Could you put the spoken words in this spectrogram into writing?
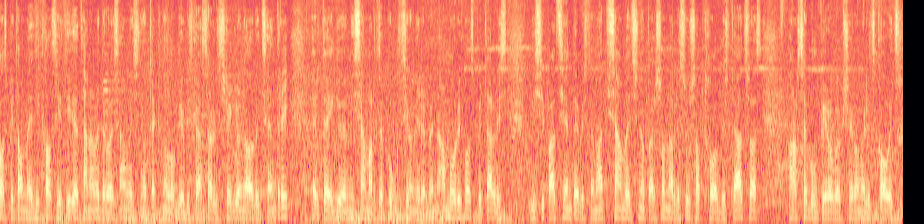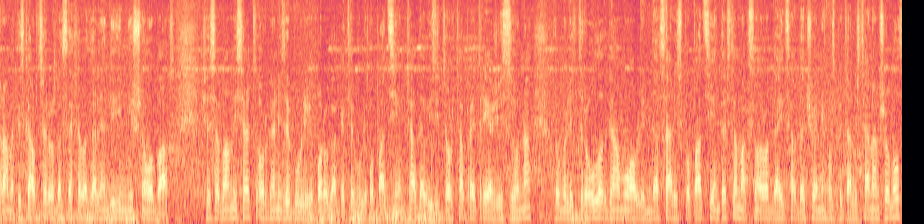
Hospital Medical City და თანამედროვე სამედიცინო ტექნოლოგიების გასავლის რეგიონალური ცენტრი ერთ-ერთი იგივე მისამართზე ფუნქციონირებენ. ამ ორი ჰოსპიტალის მისი პაციენტების და მათი სამედიცინო პერსონალის უსაფრთხოების დაცვას არსებულ პირობებში, რომელიც COVID-19-ის გავრცელებას ეხება, ძალიან დიდი მნიშვნელობა აქვს. შესაბამისად, ორგანიზებული იყო, რომ გაკეთებულიყო პაციენტთა და ვიზიტორთა პრეტრიაჟის ზონა, რომელიც დროულად გამოავლინდა სარისკო პაციენტებს და მაქსიმალურად დაიცავდა ჩვენი ჰოსპიტალის თანამშრომელს,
